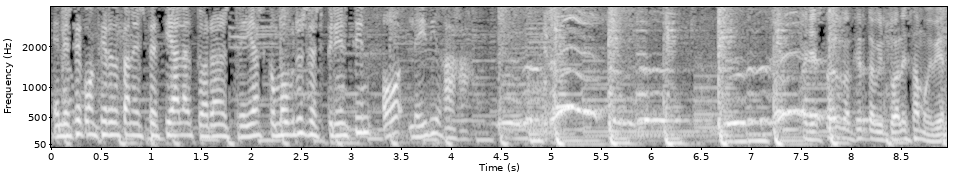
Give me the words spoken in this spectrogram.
En ese concierto tan especial actuaron estrellas como Bruce Springsteen o Lady Gaga. Oye, esto del concierto virtual está muy bien.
